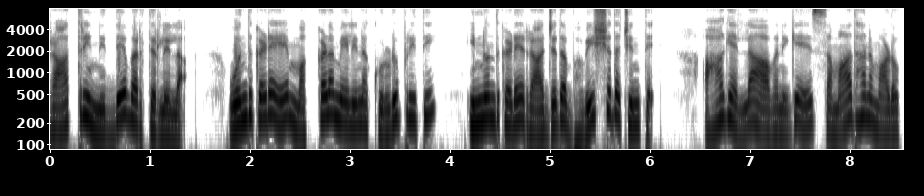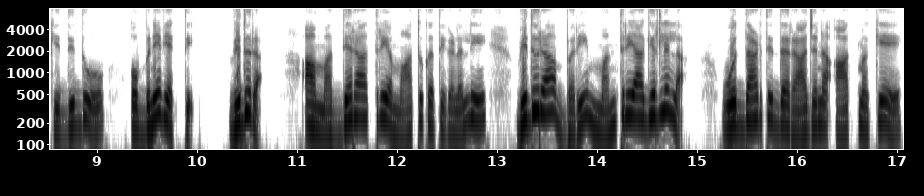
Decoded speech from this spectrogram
ರಾತ್ರಿ ನಿದ್ದೆ ಬರ್ತಿರ್ಲಿಲ್ಲ. ಒಂದು ಕಡೆ ಮಕ್ಕಳ ಮೇಲಿನ ಕುರುಡು ಪ್ರೀತಿ, ಇನ್ನೊಂದು ಕಡೆ ರಾಜ್ಯದ ಭವಿಷ್ಯದ ಚಿಂತೆ. ಆಗೆಲ್ಲ ಅವನಿಗೆ ಸಮಾಧಾನ ಮಾಡೋಕಿದ್ದಿದ್ದು ಒಬ್ಬನೇ ವ್ಯಕ್ತಿ, ವಿದುರ. ಆ ಮಧ್ಯರಾತ್ರಿಯ ಮಾತುಕತೆಗಳಲ್ಲಿ ವಿದುರ ಬರೀ ಮಂತ್ರಿಯಾಗಿರ್ಲಿಲ್ಲ. ಒದ್ದಾಡ್ತಿದ್ದ ರಾಜನ ಆತ್ಮಕ್ಕೆ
